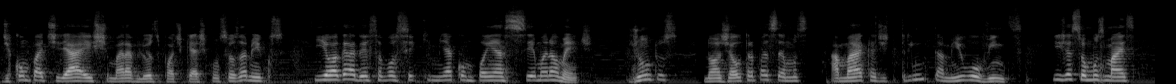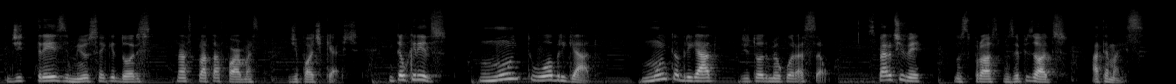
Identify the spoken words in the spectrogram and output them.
de compartilhar este maravilhoso podcast com seus amigos e eu agradeço a você que me acompanha semanalmente. Juntos, nós já ultrapassamos a marca de 30 mil ouvintes e já somos mais de 13 mil seguidores nas plataformas de podcast. Então, queridos, muito obrigado. Muito obrigado de todo o meu coração. Espero te ver nos próximos episódios. Até mais.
